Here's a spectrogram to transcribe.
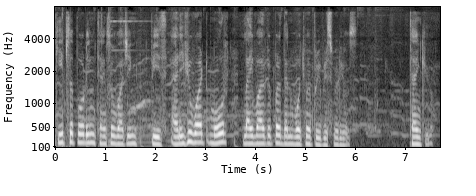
Keep supporting. Thanks for watching. Peace. And if you want more live wallpaper then watch my previous videos. Thank you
